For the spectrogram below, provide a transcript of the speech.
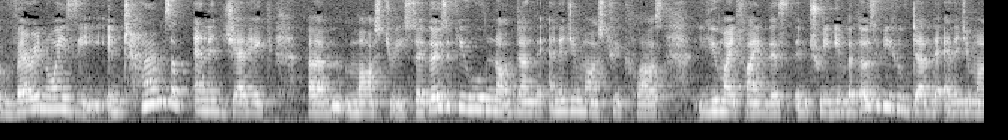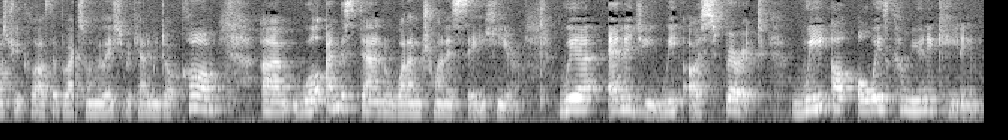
very noisy in terms of energetic um, mastery. So, those of you who have not done the energy mastery class, you might find this intriguing. But those of you who've done the energy mastery class at blackswanrelationshipacademy.com um, will understand what I'm trying to say here. We're energy, we are spirit, we are always communicating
